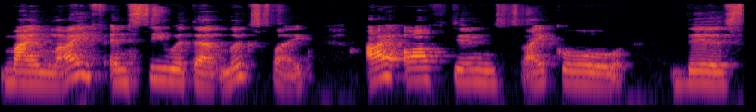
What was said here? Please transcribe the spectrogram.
my life and see what that looks like. I often cycle this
